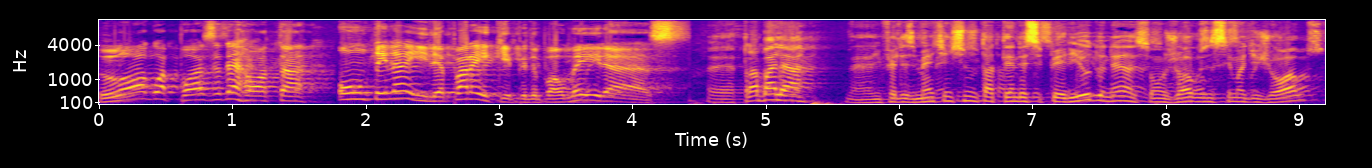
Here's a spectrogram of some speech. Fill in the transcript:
logo após a derrota ontem na ilha para a equipe do Palmeiras. É, trabalhar. Né? Infelizmente a gente não está tendo esse período, né? São jogos em cima de jogos.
